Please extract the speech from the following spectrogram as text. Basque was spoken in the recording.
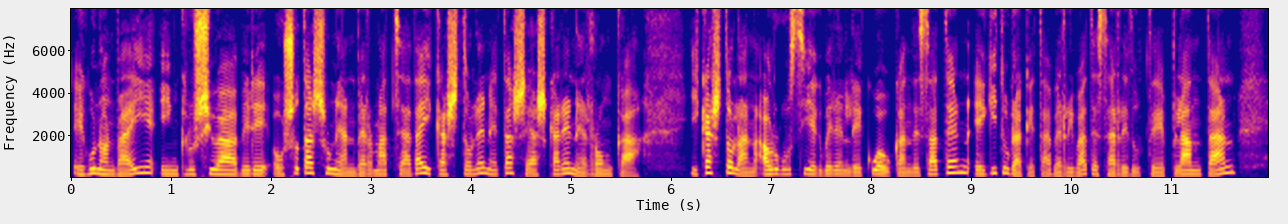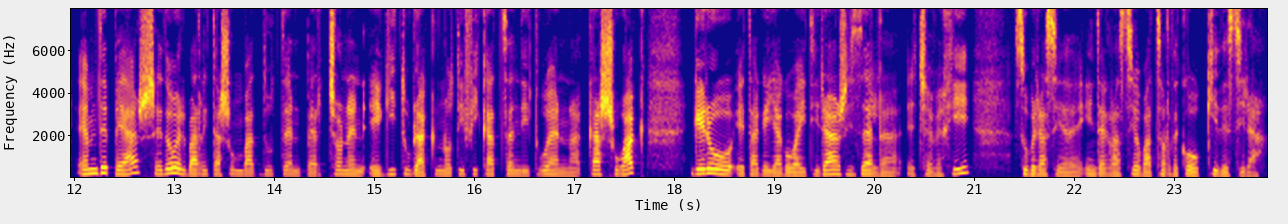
Egunon bai, inklusioa bere osotasunean bermatzea da ikastolen eta sehaskaren erronka. Ikastolan aurguziek beren leku aukan dezaten, egiturak eta berri bat ezarri dute plantan, MDPA edo elbarritasun bat duten pertsonen egiturak notifikatzen dituen kasuak, gero eta gehiago baitira, Gizel Etxebegi, zuberazi integrazio batzordeko kidezira.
